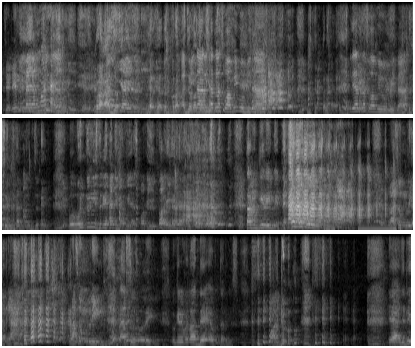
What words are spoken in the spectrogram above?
Jadi Vina yang mana ini Kurang ajar. iya ini Lihat, lihat, kurang ajar Vina, kalau lihatlah suamimu Vina. Lihatlah suamimu Vina. Kurang ajar. Bobo, untung istri Hadi gak punya Spotify ntar gue kirimin. langsung linknya. Langsung link. Langsung link. Gue kirimin lewat DM ntar Gus. Waduh. ya jadi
